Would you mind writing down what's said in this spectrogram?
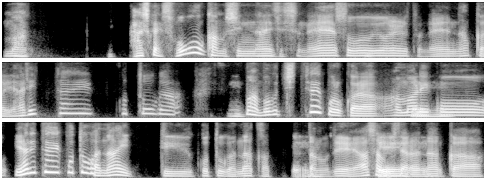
まあ、確かにそうかもしれないですね。そう言われるとね。なんかやりたいことが、えまあ僕ちっちゃい頃からあまりえ、こう、やりたいことがないっていうことがなかっええ、たので、え朝起きたらえ、なんか、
